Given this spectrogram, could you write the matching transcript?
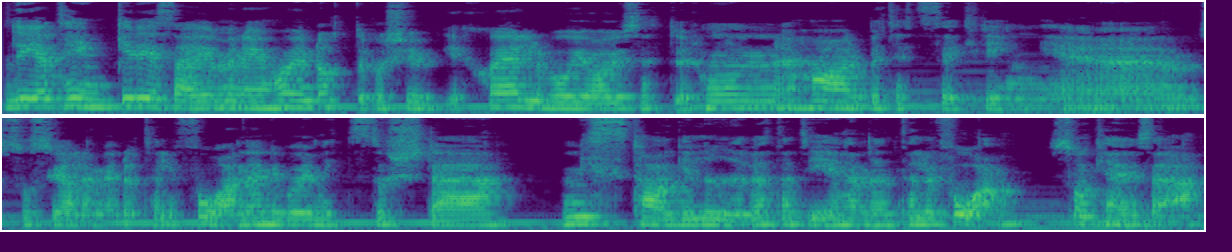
Det jag tänker är så här, jag menar jag har ju en dotter på 20 själv och jag har ju sett hur hon har betett sig kring eh, sociala medier och telefonen. Det var ju mitt största misstag i livet att ge henne en telefon. Så kan jag säga.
